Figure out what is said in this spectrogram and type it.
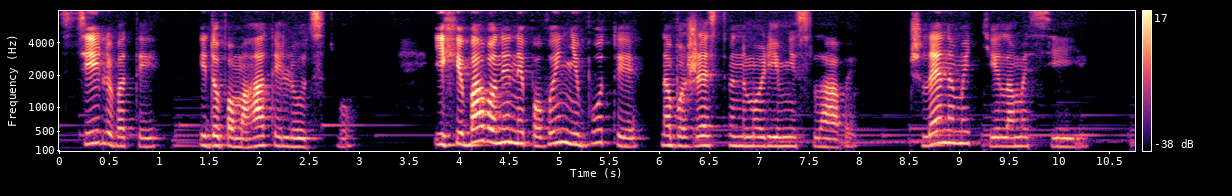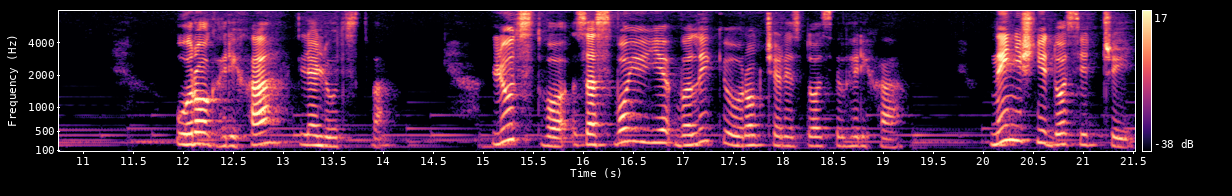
зцілювати і допомагати людству. І хіба вони не повинні бути на божественному рівні слави, членами тіла Месії? Урок гріха для людства. Людство засвоює великий урок через дозвіл гріха. Нинішній досвід вчить,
